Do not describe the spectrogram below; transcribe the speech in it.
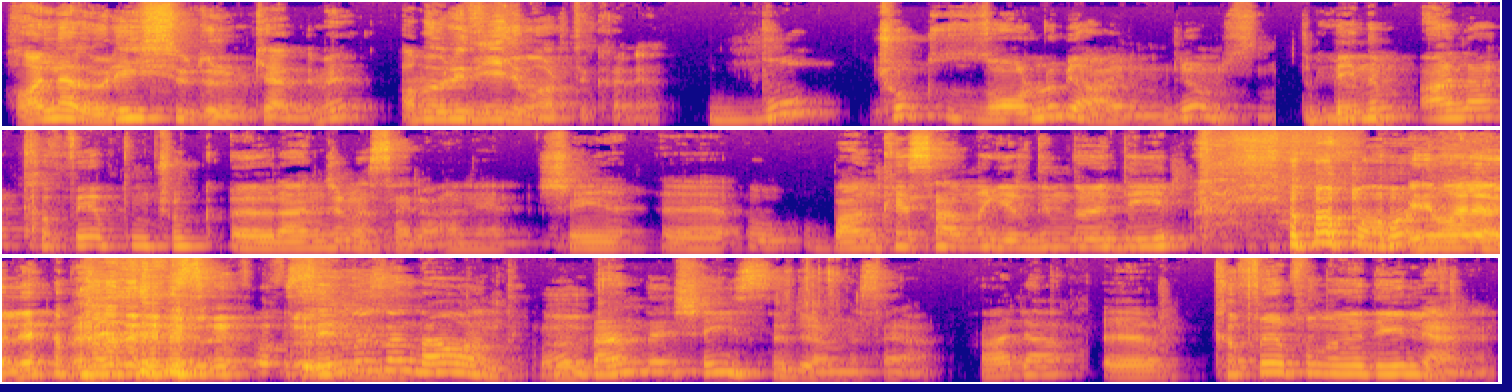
hala öyle hissediyorum kendimi ama öyle değilim artık hani. Bu çok zorlu bir ayrım biliyor musun? Benim hala kafa yapım çok öğrenci mesela. Hani şey e, banka hesabıma girdiğimde öyle değil. Ama Benim hala öyle. senin o yüzden daha mantıklı. Ben de şey hissediyorum mesela. Hala e, kafa yapım öyle değil yani.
